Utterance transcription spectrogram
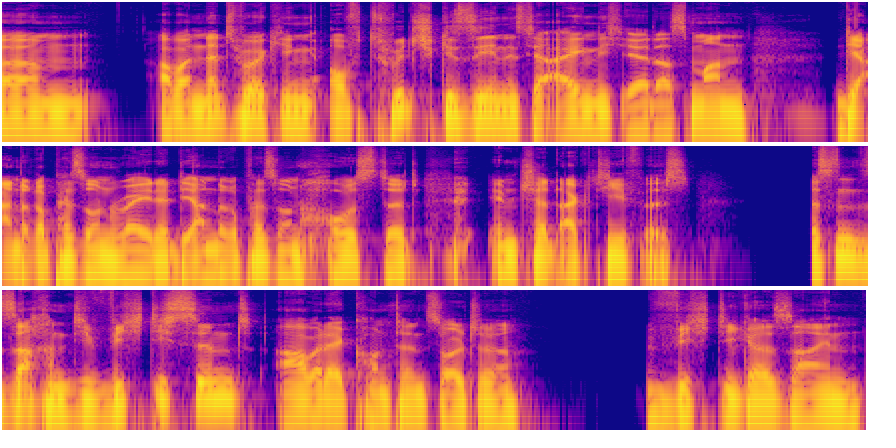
Ähm, aber Networking auf Twitch gesehen ist ja eigentlich eher, dass man die andere Person raidet, die andere Person hostet, im Chat aktiv ist. Das sind Sachen, die wichtig sind, aber der Content sollte wichtiger sein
